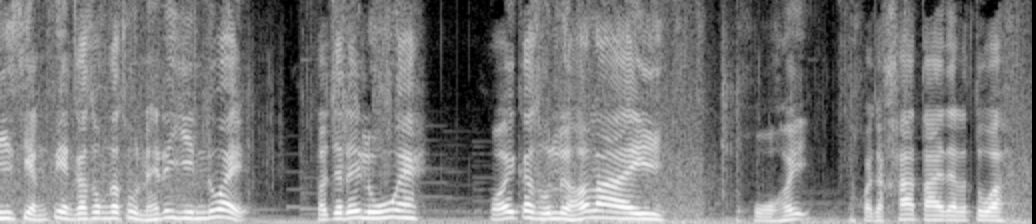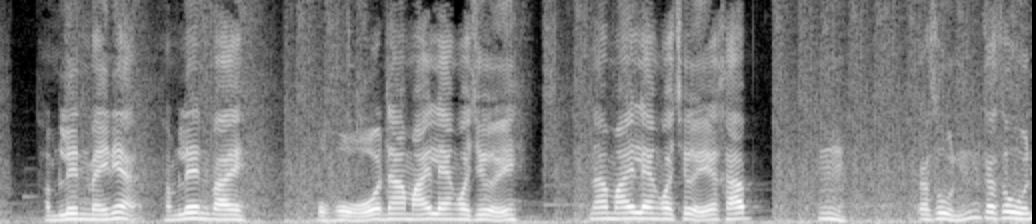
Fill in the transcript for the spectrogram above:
มีเสียงเปลี่ยนกระสุนกระสุนให้ได้ยินด้วย เราจะได้รู้ไงว่าไอ้กระสุนเหลือเท่าไหร่โอ้โหเฮ้ยกว่าจะฆ่าตายแต่ละตัว ทำเล่นไหมเนี่ยทำเล่นไป โอ้โห หน้าไม้แรงกว่าเฉย หน้าไม้แรงกว่าเฉยครับ อืมกระสุนกระสุน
